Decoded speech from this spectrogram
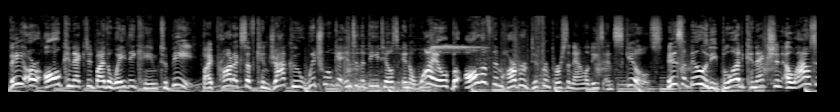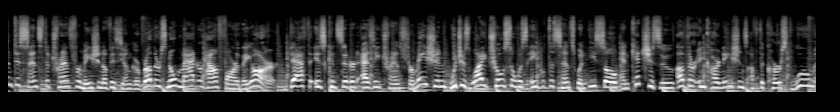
They are all connected by the way they came to be, by products of Kenjaku, which we'll get into the details in a while, but all of them harbor different personalities and skills. His ability, Blood Connection, allows him to sense the transformation of his younger brothers no matter how far they are. Death is considered as a transformation, which is why Choso was able to sense when Eso and Kechizu, other incarnations of the Cursed Womb,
